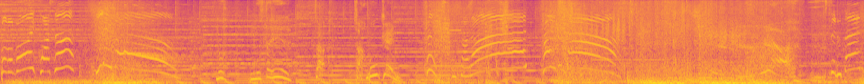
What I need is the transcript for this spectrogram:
Boboiboy kuasa lima. Mu- mustahil. Tak, tak mungkin. Hmm, Pusaran Sedutan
